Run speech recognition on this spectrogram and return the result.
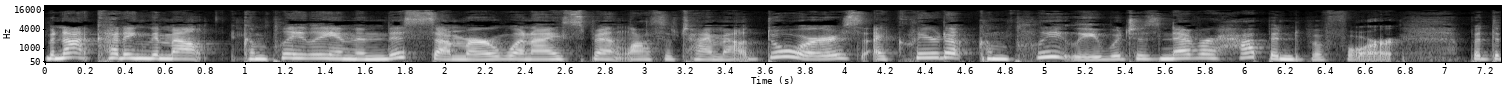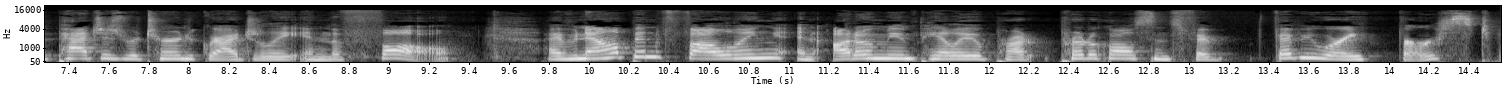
but not cutting them out completely. And then this summer, when I spent lots of time outdoors, I cleared up completely, which has never happened before, but the patches returned gradually in the fall. I've now been following an autoimmune paleo pro- protocol since Fe- February 1st.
